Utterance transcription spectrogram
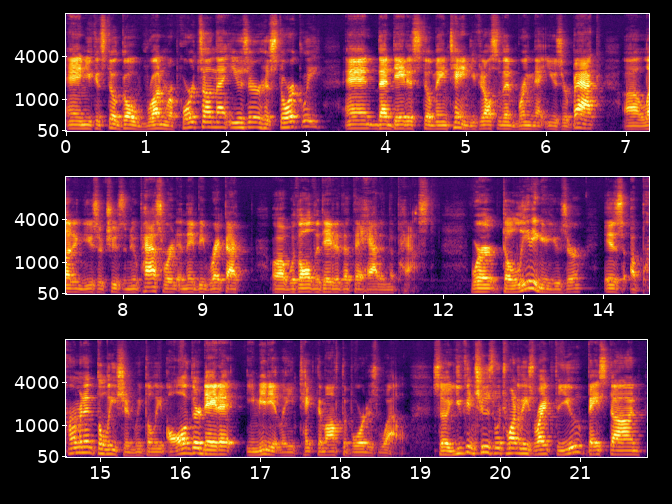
And you can still go run reports on that user historically, and that data is still maintained. You could also then bring that user back, uh, letting the user choose a new password, and they'd be right back uh, with all the data that they had in the past where deleting a user is a permanent deletion. We delete all of their data immediately, take them off the board as well. So you can choose which one of these right for you based on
